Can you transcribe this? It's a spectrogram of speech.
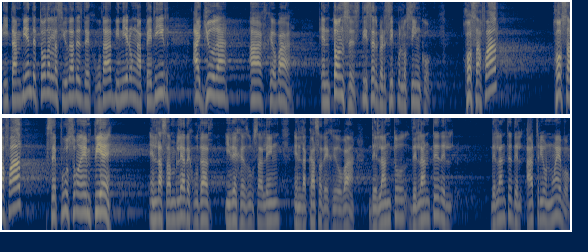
y también de todas las ciudades de Judá vinieron a pedir ayuda a Jehová. Entonces, dice el versículo 5, Josafat, Josafat se puso en pie en la asamblea de Judá y de Jerusalén en la casa de Jehová, delante, del, delante del atrio nuevo.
